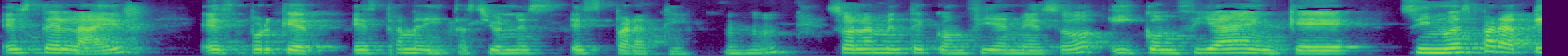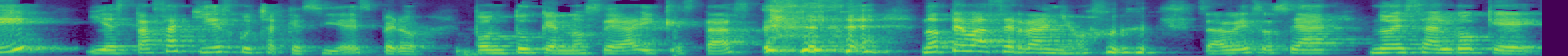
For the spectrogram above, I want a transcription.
este live, es porque esta meditación es, es para ti. Solamente confía en eso y confía en que si no es para ti y estás aquí, escucha que sí es, pero pon tú que no sea y que estás, no te va a hacer daño, ¿sabes? O sea, no es algo que,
